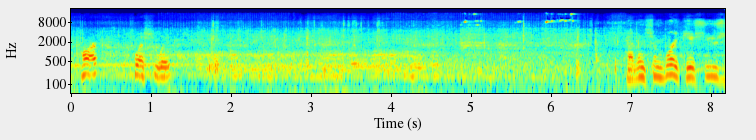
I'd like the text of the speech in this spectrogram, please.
Park, West Loop. Having some brake issues.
